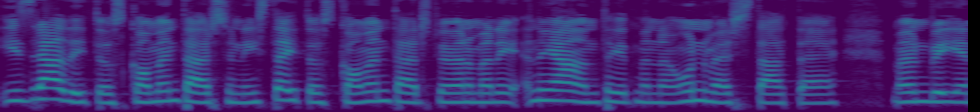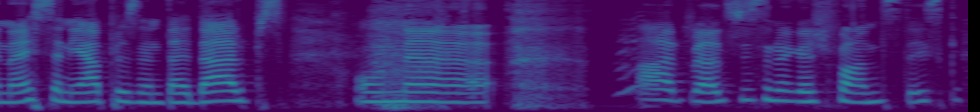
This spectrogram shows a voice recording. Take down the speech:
izrādīt tos komentārus un izteikt tos komentārus. Piemēram, arī, nu jā, un tagad manā universitātē man bija nesen jāprezentē darbs, un uh, ārprāts, šis ir vienkārši fantastiski.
